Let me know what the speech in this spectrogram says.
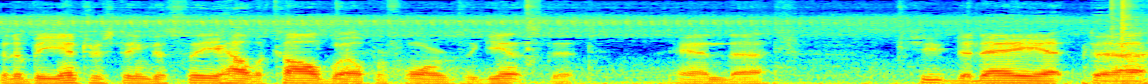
It'll be interesting to see how the Caldwell performs against it. And uh, shooting today at uh,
